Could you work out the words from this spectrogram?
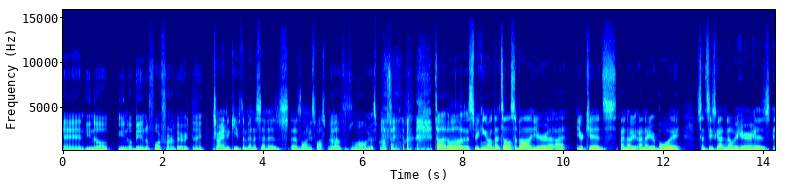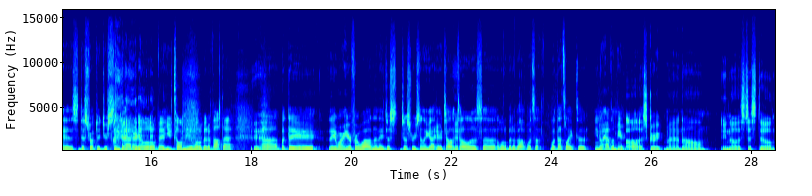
and you know, you know, be in the forefront of everything Trying to keep them innocent as as long as possible. yeah. as long as possible. Tell, well, speaking about that, tell us about your uh, your kids. I know I know your boy since he's gotten over here has has disrupted your sleep pattern a little bit. You told me a little bit about that. Yeah. Uh, but they they weren't here for a while, and then they just just recently got here. Tell Yeah. tell us uh, a little bit about what's that, what that's like to you know have them here. Oh, that's great, man. Um, you know, it's just still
